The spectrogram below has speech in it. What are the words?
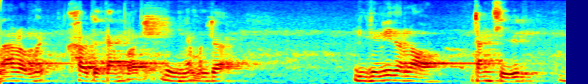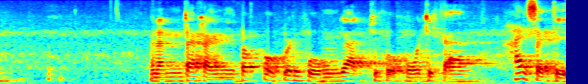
ถ้าเราไม่เข้าใจกันก็อย่างนี้มันจะอยู่อย่างนี้ตลอดทั้งชีวิต เพราะนั้นถ้าใครมีพระพวกเพื่อนฝูงญาติที่โกโหติกาให้สติ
